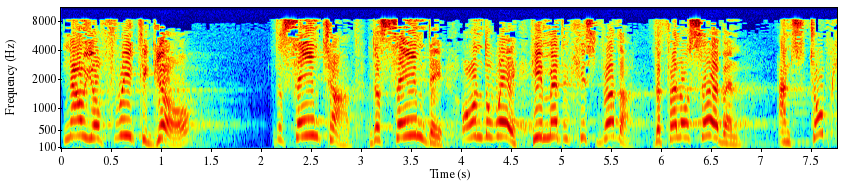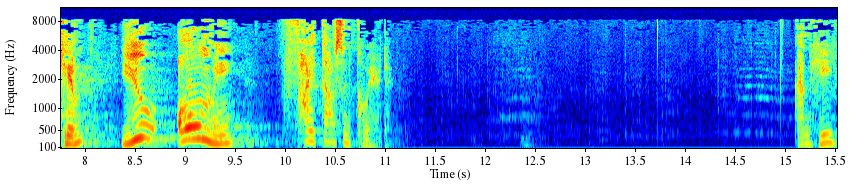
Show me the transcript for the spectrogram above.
Now you're free to go the same time, the same day, on the way, he met his brother, the fellow servant, and stopped him. You owe me 5,000 quid. And he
